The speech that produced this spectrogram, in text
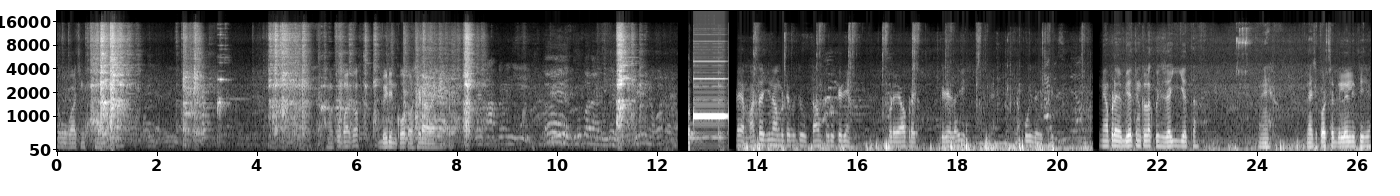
તો હાકો બાજો બેડીન કોટો ચડાવે છે. માતાજીના માટે બધું કામ પૂરું કરીને આપણે આપણે ઘરે લાવી અને પૂરી જઈએ ને આપણે બે ત્રણ કલાક પછી જઈ ગયા હતા. અને ત્યાંથી પરસાદી લઈ લીધી છે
